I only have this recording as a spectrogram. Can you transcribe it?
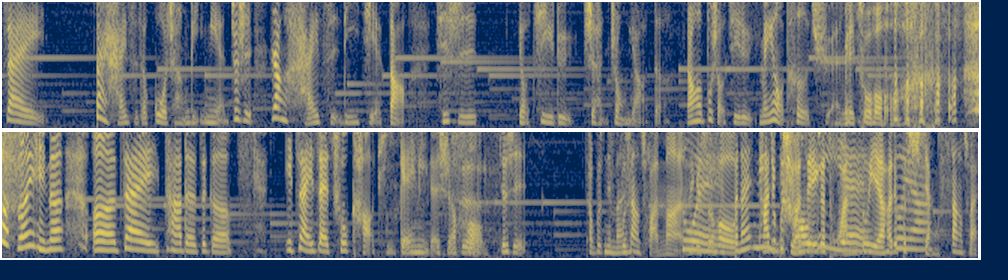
在带孩子的过程里面，就是让孩子理解到，其实有纪律是很重要的。然后不守纪律没有特权，没错，所以呢，呃，在他的这个一再一再出考题给你的时候是，就是他不你们不上船嘛？那个时候本来他就不喜欢这一个团队呀、耶他就不想上传，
